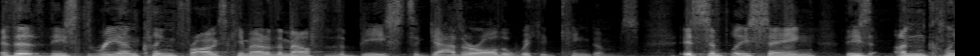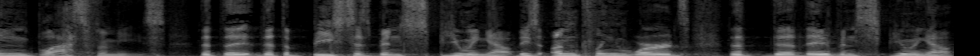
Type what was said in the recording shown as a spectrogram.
is that these three unclean frogs came out of the mouth of the beast to gather all the wicked kingdoms. It's simply saying these unclean blasphemies that the, that the beast has been spewing out, these unclean words that, that they've been spewing out,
